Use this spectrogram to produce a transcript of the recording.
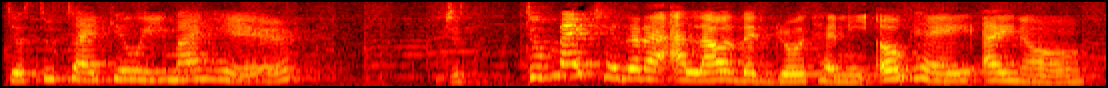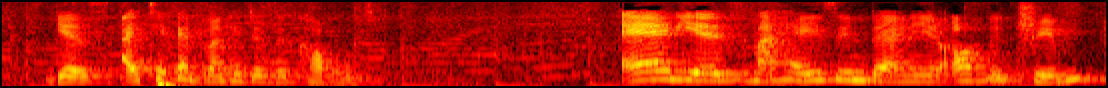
just to take away my hair. Just to make sure that I allow that growth, honey. Okay, I know. Yes, I take advantage of the cold. And yes, my hair is in the need of the trim.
